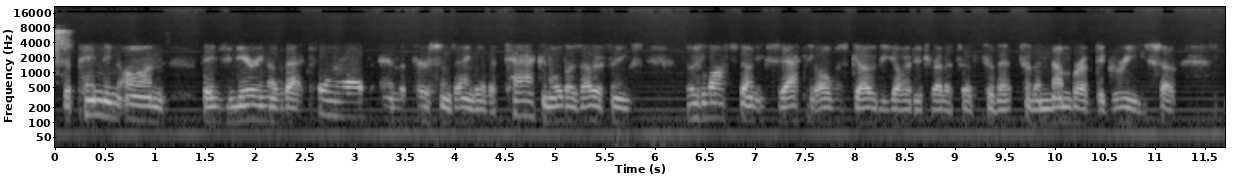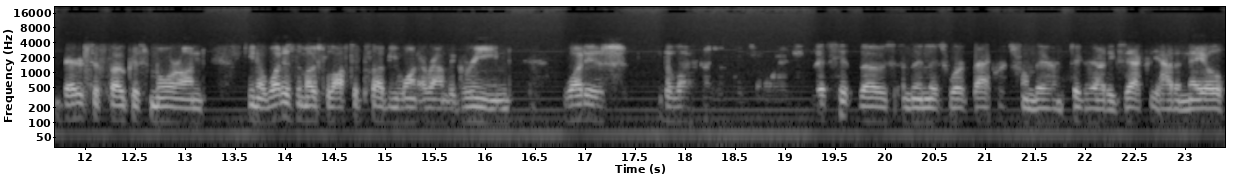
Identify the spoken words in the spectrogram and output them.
depending on the engineering of that club and the person's angle of attack and all those other things, those lofts don't exactly always go the yardage relative to the to the number of degrees. So better to focus more on, you know, what is the most lofted club you want around the green? What is the loft on? Let's hit those, and then let's work backwards from there and figure out exactly how to nail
